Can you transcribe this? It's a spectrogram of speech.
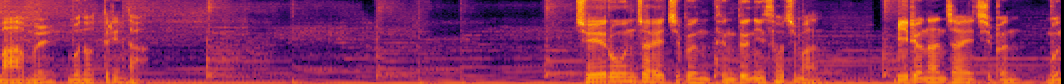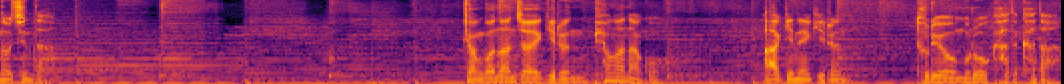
마음을 무너뜨린다. 지혜로운 자의 집은 든든히 서지만 미련한 자의 집은 무너진다. 경건한 자의 길은 평안하고 악인의 길은 두려움으로 가득하다.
